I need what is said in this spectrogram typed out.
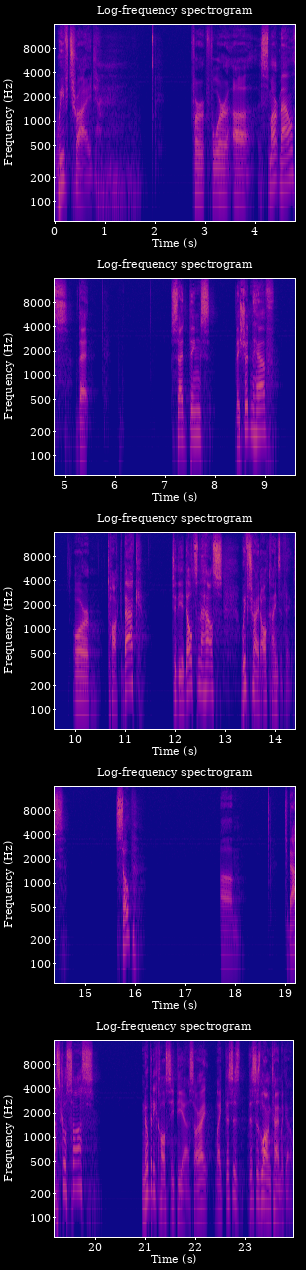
We've tried for, for uh, smart mouths that said things they shouldn't have or talked back to the adults in the house. We've tried all kinds of things soap, um, Tabasco sauce. Nobody calls CPS, all right? Like this is this is a long time ago.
